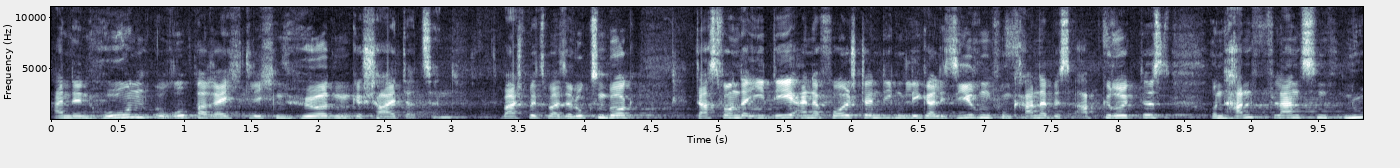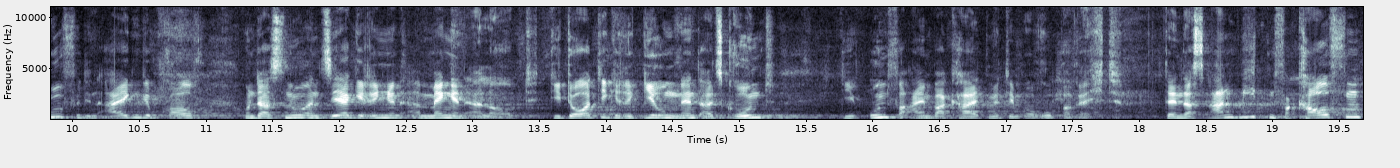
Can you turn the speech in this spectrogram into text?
an den hohen europarechtlichen Hürden gescheitert sind. Beispielsweise Luxemburg, das von der Idee einer vollständigen Legalisierung von Cannabis abgerückt ist und Hanfpflanzen nur für den Eigengebrauch und das nur in sehr geringen Mengen erlaubt. Die dortige Regierung nennt als Grund die Unvereinbarkeit mit dem Europarecht. Denn das Anbieten, Verkaufen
